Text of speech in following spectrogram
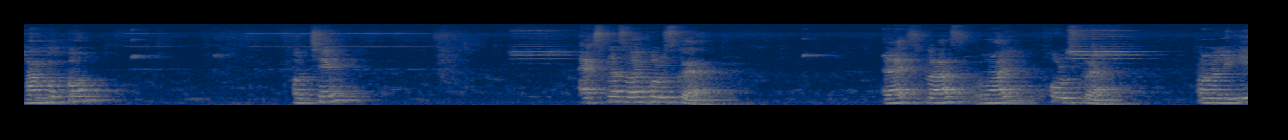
বাম পক্ষ হচ্ছে x y whole square, x plus y whole square. তো আমরা লিখি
